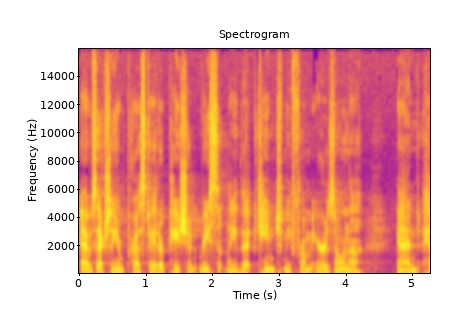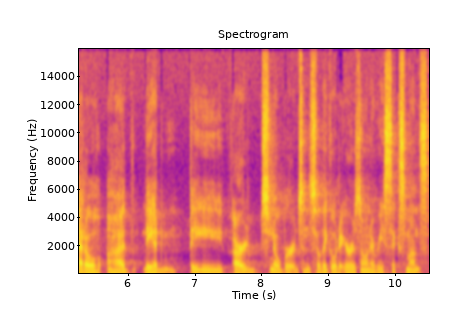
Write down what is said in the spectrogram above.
I was actually impressed. I had a patient recently that came to me from Arizona and had a, uh, they had, they are snowbirds, and so they go to Arizona every six months.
